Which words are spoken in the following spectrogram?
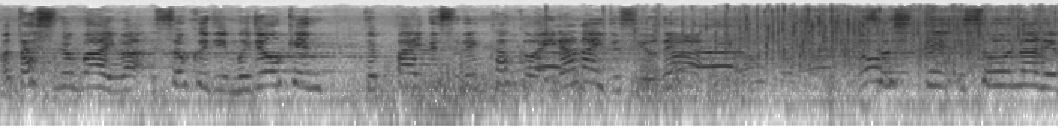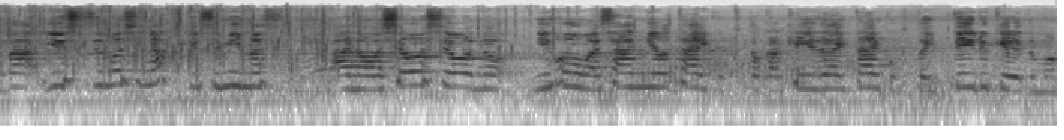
私の場合は即時無条件撤廃ですね。核はいらないですよね。そしてそうなれば輸出もしなくて済みます。あの少々の日本は産業大国とか経済大国と言っているけれども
